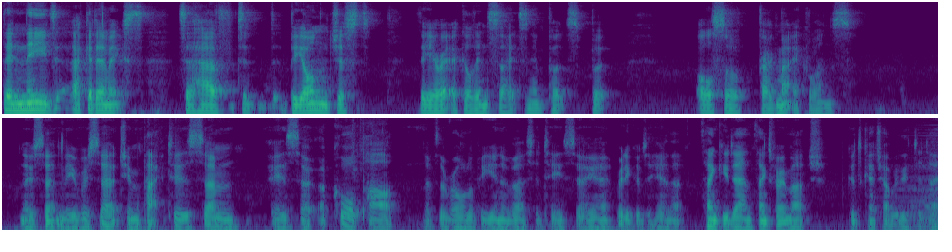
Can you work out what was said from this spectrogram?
they need academics to have to beyond just theoretical insights and inputs, but also pragmatic ones. No, certainly research impact is um, is a, a core part of the role of a university. So yeah, really good to hear that. Thank you, Dan. Thanks very much. Good to catch up with you today.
